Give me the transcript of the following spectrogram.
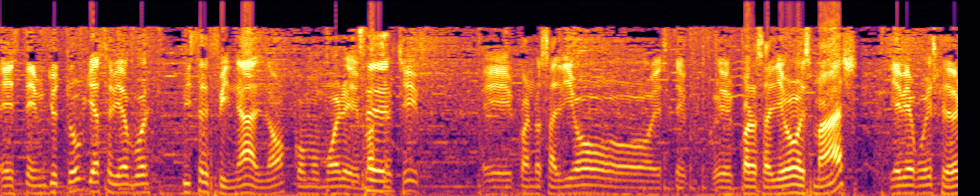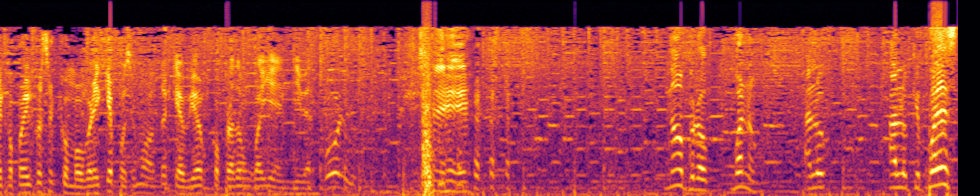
este, en YouTube ya se había visto el final, ¿no? Cómo muere Sí. Master Chief. Eh, cuando salió, este, eh, cuando salió Smash, ya había güeyes que le habían comprado, incluso como Breaker, un momento que había comprado un güey en Liverpool. Sí. no, pero bueno, a lo a lo que puedes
